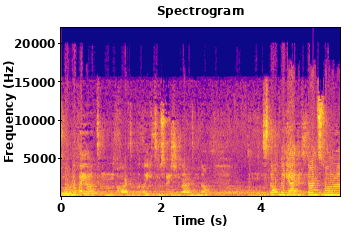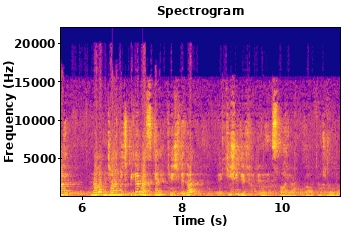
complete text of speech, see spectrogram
zorlu hayatının ardından, eğitim sürecinin ardından e, İstanbul'a geldikten sonra ne yapacağını hiç bilemezken keşfeden e, kişidir e, İsmail Hakkı Baltacıoğlu.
